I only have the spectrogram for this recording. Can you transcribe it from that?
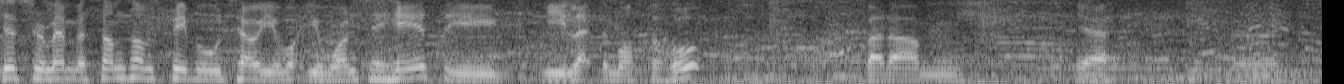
just remember, sometimes people will tell you what you want to hear, so you, you let them off the hook. But um, yeah. anyway.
